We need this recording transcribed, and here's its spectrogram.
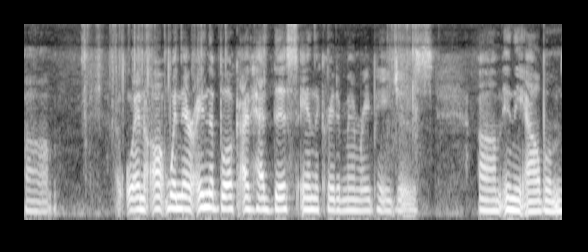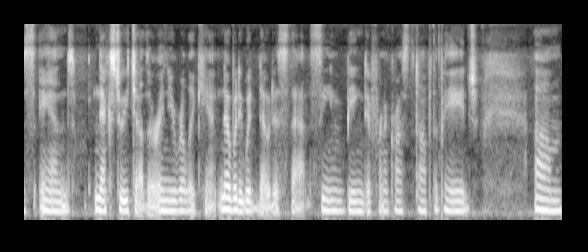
um, when, uh, when they're in the book, I've had this and the Creative Memory pages um, in the albums and next to each other, and you really can't, nobody would notice that seam being different across the top of the page. Um,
